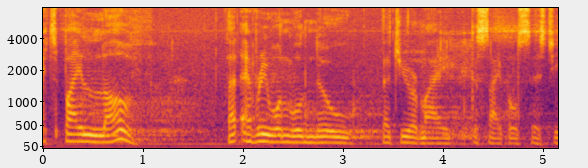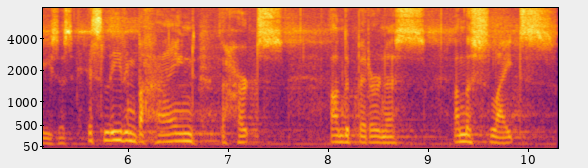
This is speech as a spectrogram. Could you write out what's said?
It's by love that everyone will know that you are my disciples, says Jesus. It's leaving behind the hurts and the bitterness and the slights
